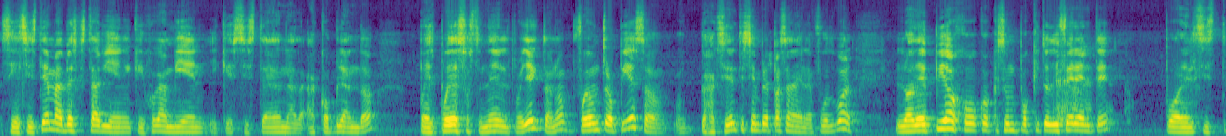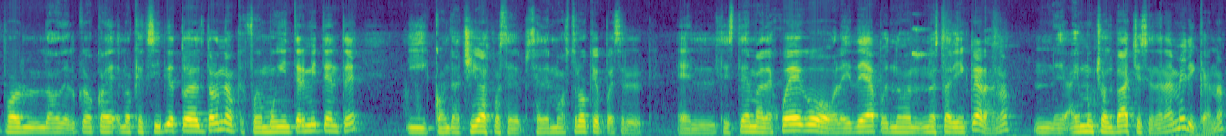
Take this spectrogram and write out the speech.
Si el sistema ves que está bien y que juegan bien y que se están acoplando, pues puede sostener el proyecto, ¿no? Fue un tropiezo. Los accidentes siempre pasan en el fútbol. Lo de Piojo creo que es un poquito diferente por, el, por lo, de, lo, que exhibió todo el torneo, que fue muy intermitente. Y contra Chivas pues se, demostró que pues el, el, sistema de juego o la idea pues no, no está bien clara, ¿no? Hay muchos baches en el América, ¿no?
